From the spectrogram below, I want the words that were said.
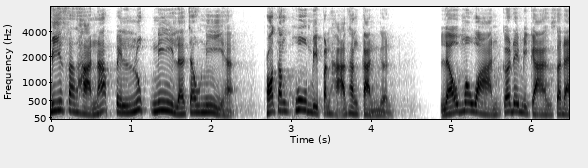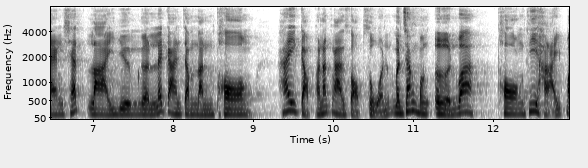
มีสถานะเป็นลูกหนี้และเจ้าหนี้ฮะเพราะทั้งคู่มีปัญหาทางการเงิน แล้วเมื่อวานก็ได้มีการแสดงแชทไลน์ยืมเงิน และการจำนันทอง ให้กับพนักงานสอบสวน มันช่างบังเอิญว่าทองที่หายไป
